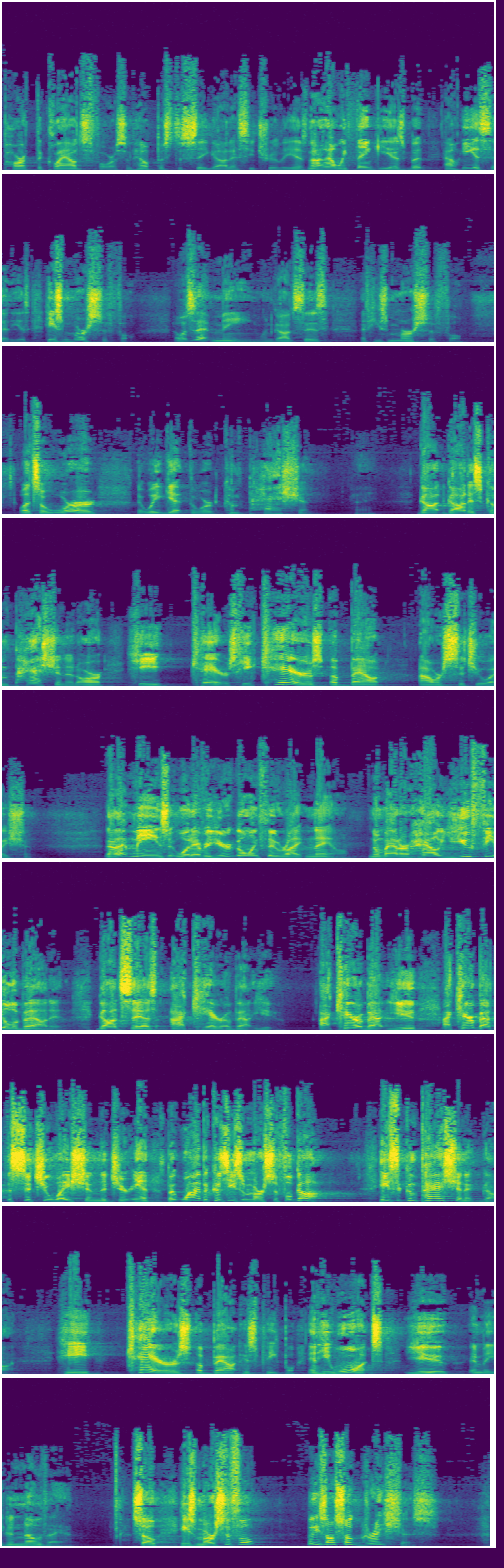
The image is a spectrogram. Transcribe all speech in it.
part the clouds for us and help us to see God as He truly is. Not how we think He is, but how He has said He is. He's merciful. Now, what does that mean when God says that He's merciful? Well, it's a word that we get the word compassion. God, God is compassionate, or He cares. He cares about our situation. Now, that means that whatever you're going through right now, no matter how you feel about it, God says, I care about you. I care about you. I care about the situation that you're in. But why? Because He's a merciful God. He's a compassionate God. He cares about His people. And He wants you and me to know that. So He's merciful, but He's also gracious.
